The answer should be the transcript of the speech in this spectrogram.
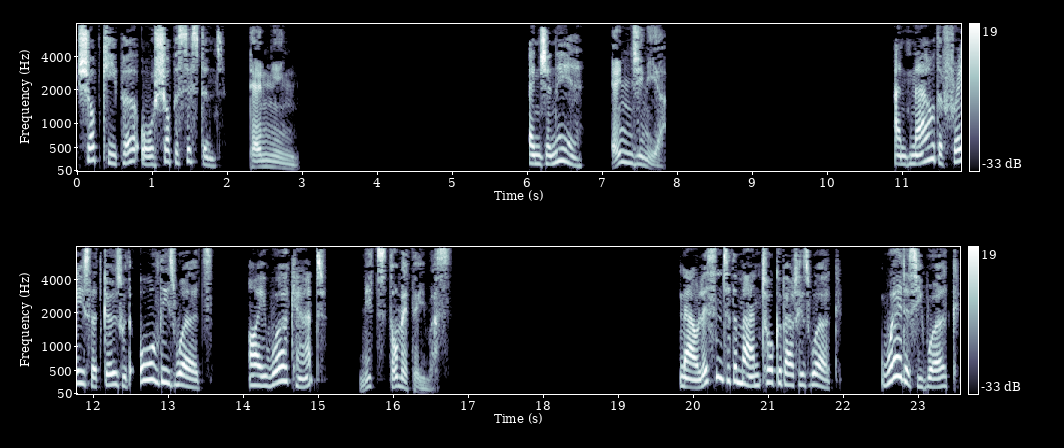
shopkeeper or shop assistant, 店員、 engineer, エンジニア、 and now the phrase that goes with all these words. I work at. に勤めています。 Now listen to the man talk about his work. Where does he work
